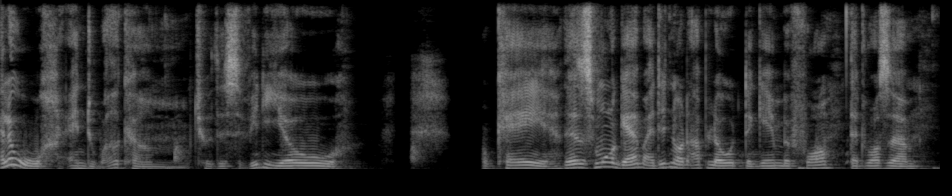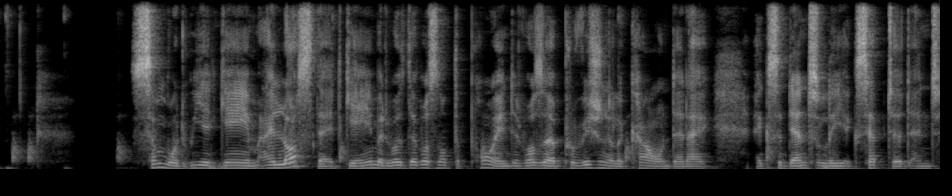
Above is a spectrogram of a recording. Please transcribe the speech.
Hello and welcome to this video. Okay, there's a small gap. I did not upload the game before. That was a somewhat weird game. I lost that game. It was that was not the point. It was a provisional account that I accidentally accepted and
